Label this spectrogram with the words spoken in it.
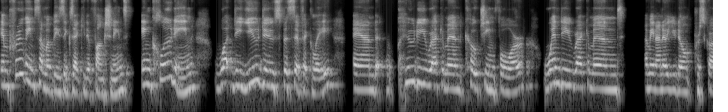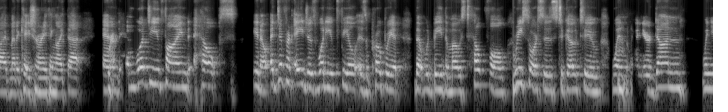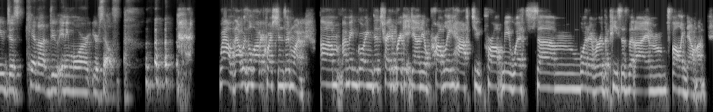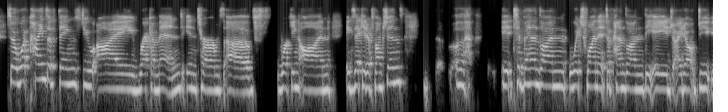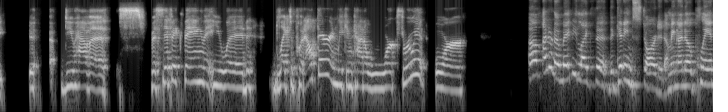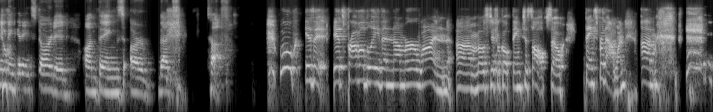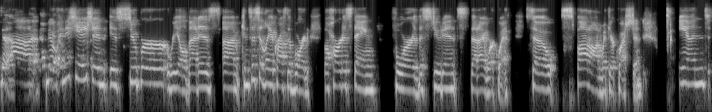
improving some of these executive functionings including what do you do specifically and who do you recommend coaching for when do you recommend i mean i know you don't prescribe medication or anything like that and right. and what do you find helps you know at different ages what do you feel is appropriate that would be the most helpful resources to go to when mm-hmm. when you're done when you just cannot do any more yourself Wow, that was a lot of questions in one. Um, I'm going to try to break it down. You'll probably have to prompt me with some whatever the pieces that I'm falling down on. So, what kinds of things do I recommend in terms of working on executive functions? it depends on which one. It depends on the age. I don't do you do you have a specific thing that you would like to put out there and we can kind of work through it or um, I don't know, maybe like the the getting started. I mean, I know planning and getting started on things are that's tough. Woo, is it? It's probably the number one um, most difficult thing to solve. So thanks for that one. Um, uh, no, initiation is super real. That is um, consistently across the board the hardest thing for the students that I work with. So spot on with your question. And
